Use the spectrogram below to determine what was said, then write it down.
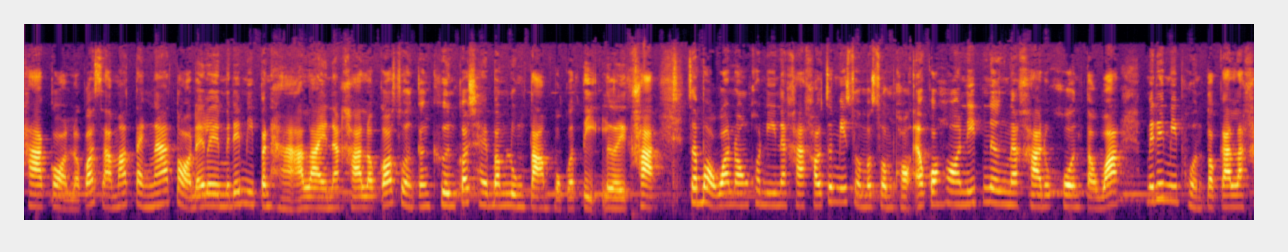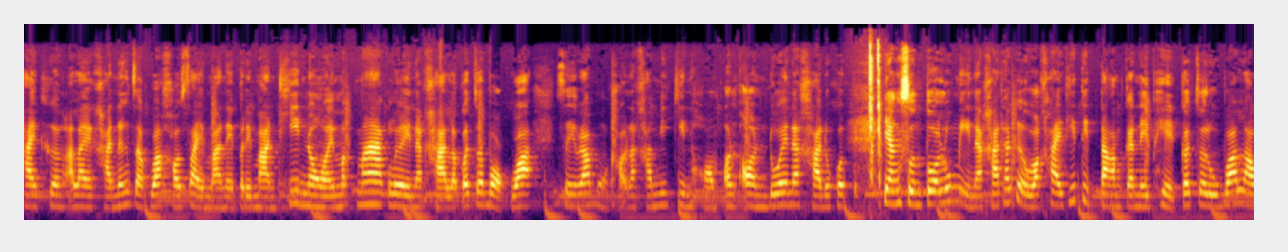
ทาก่อนแล้วก็สามารถแต่งหน้าต่อได้เลยไม่ได้มีปัญหาอะไรนะคะ แล้วก็ส่วนกลางคืนก็ใช้บำรุงตามปกติเลยค่ะ จะบอกว่าน้องคนนี้นะคะ เขาจะมีส่วนผสมของแอลกอฮอล์นิดนึงนะคะ ทุกคนแต่ว่าไม่ได้มีผลต่อการระคายเคืองอะไรค่ะ เนื่องจากว่าเขาใส่มาในปริมาณที่น้อยมาก ๆเลยนะคะแล้วก็จะบอกว่าเซรั่มของเขานะคะ มีกลิ่นหอมอ่อนๆด้วยนะคะ ทุกคนอย่างส่วนตัวลูกหมีนะคะ ถ้าเกิดว่าใครที่ติดตามกันในเพจ ก็จะรู้ว่าเรา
